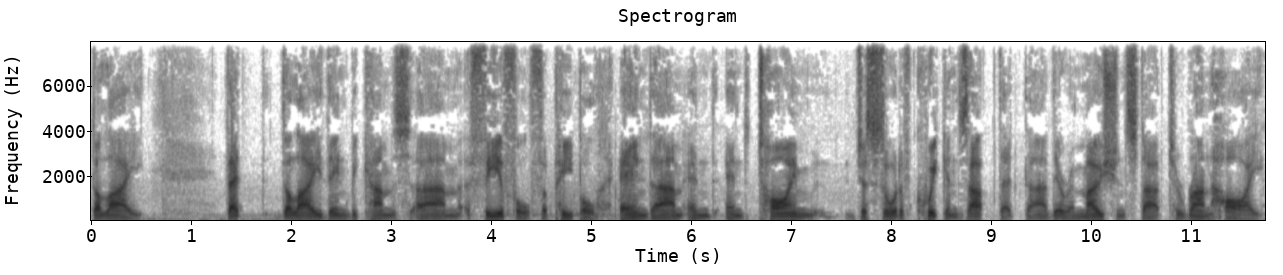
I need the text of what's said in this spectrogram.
delay. That delay then becomes um, fearful for people, and um, and and time just sort of quickens up that uh, their emotions start to run high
